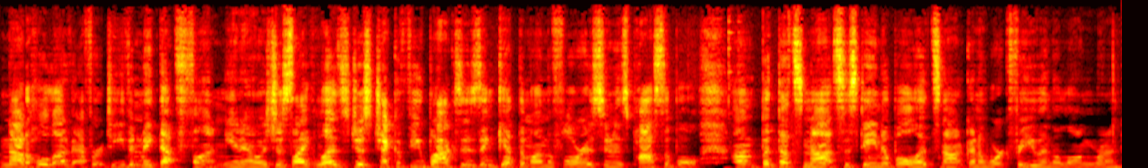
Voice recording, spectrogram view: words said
not a whole lot of effort to even make that fun. You know, it's just like let's just check a few boxes and get them on the floor as soon as possible. Um, but that's not sustainable. It's not going to work for you in the long run.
